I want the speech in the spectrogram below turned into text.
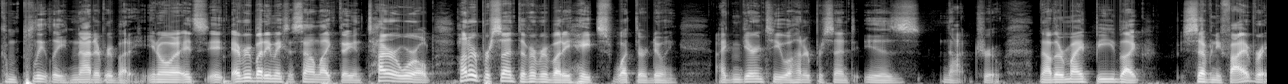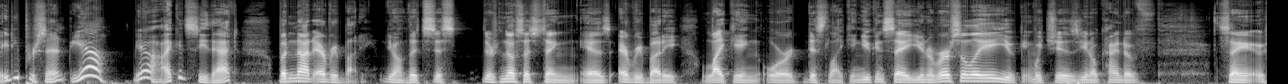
completely not everybody. You know, it's it, everybody makes it sound like the entire world, 100% of everybody hates what they're doing. I can guarantee you 100% is not true. Now there might be like 75 or 80%. Yeah. Yeah, I could see that, but not everybody. You know, it's just there's no such thing as everybody liking or disliking. You can say universally, you can, which is you know kind of saying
